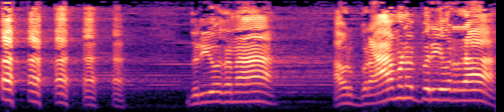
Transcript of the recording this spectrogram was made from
துரியோதனா அவர் பிராமண பெரியவர்ரா.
